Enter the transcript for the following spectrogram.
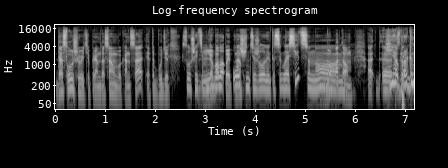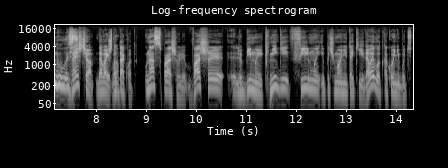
дослушивайте прям до самого конца, это будет, Слушайте, мне было Любопытно. очень тяжело на это согласиться, но... но потом. А, э, Я прогнулась. Знаешь что? Давай, Что? вот так вот. У нас спрашивали, ваши любимые книги, фильмы и почему они такие. Давай вот какой-нибудь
